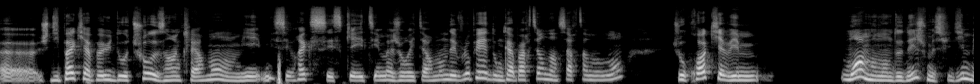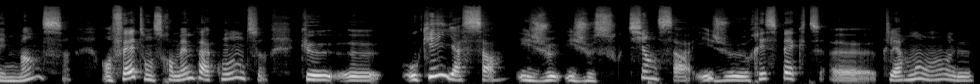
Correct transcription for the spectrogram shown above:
Euh, je dis pas qu'il n'y a pas eu d'autres choses, hein, clairement, mais mais c'est vrai que c'est ce qui a été majoritairement développé. Donc à partir d'un certain moment, je crois qu'il y avait moi, à un moment donné, je me suis dit, mais mince, en fait, on se rend même pas compte que euh, ok, il y a ça, et je soutiens ça, et je respecte euh, clairement hein, le,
